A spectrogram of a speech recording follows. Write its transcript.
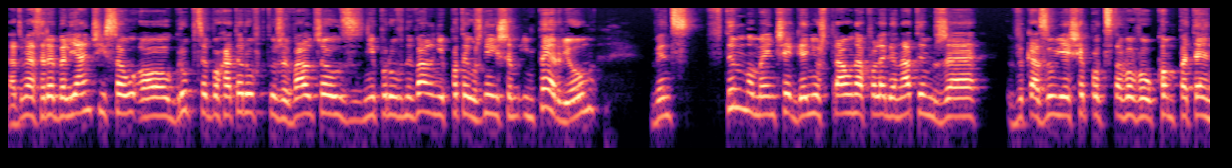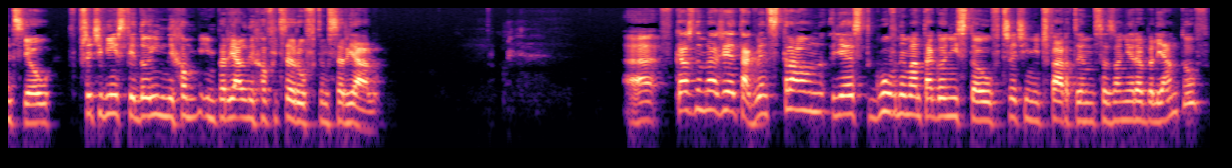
Natomiast rebelianci są o grupce bohaterów, którzy walczą z nieporównywalnie potężniejszym imperium, więc w tym momencie geniusz Trauna polega na tym, że wykazuje się podstawową kompetencją w przeciwieństwie do innych imperialnych oficerów w tym serialu. E, w każdym razie tak, więc Traun jest głównym antagonistą w trzecim i czwartym sezonie Rebeliantów.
